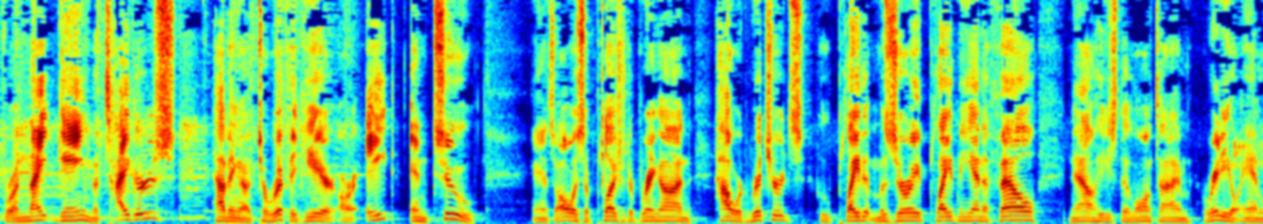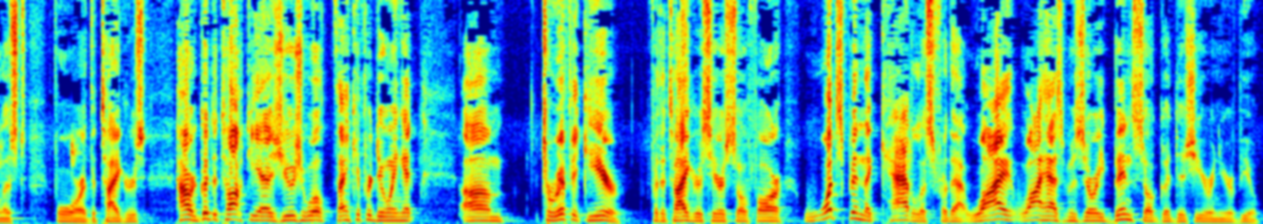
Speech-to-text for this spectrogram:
for a night game. The Tigers, having a terrific year, are 8 and 2. And it's always a pleasure to bring on Howard Richards, who played at Missouri, played in the NFL. Now he's the longtime radio analyst for the Tigers. Howard, good to talk to you as usual. Thank you for doing it. Um, terrific year for the Tigers here so far. What's been the catalyst for that? Why why has Missouri been so good this year in your view?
